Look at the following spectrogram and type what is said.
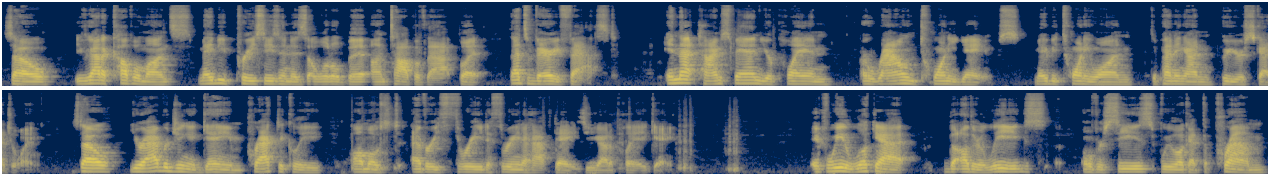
So you've got a couple months. Maybe preseason is a little bit on top of that, but that's very fast. In that time span, you're playing around 20 games, maybe 21, depending on who you're scheduling. So you're averaging a game practically almost every three to three and a half days. You got to play a game. If we look at the other leagues overseas, if we look at the Prem,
